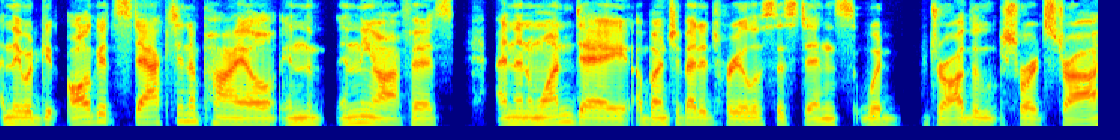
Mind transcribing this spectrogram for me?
and they would get all get stacked in a pile in the in the office and then one day a bunch of editorial assistants would draw the short straw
